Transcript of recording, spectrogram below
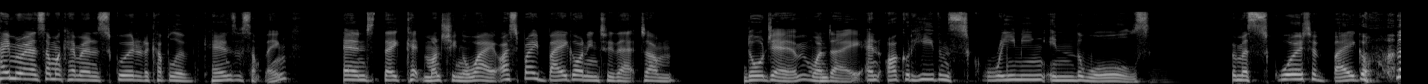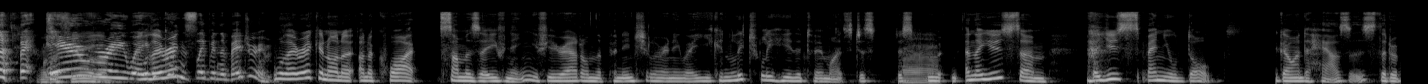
came around, someone came around and squirted a couple of cans of something and they kept munching away. I sprayed Baygon into that um, door jamb one day and I could hear them screaming in the walls from a squirt of Baygon. they were There's a few of them. everywhere. Well, you they couldn't sleep in the bedroom. Well, they reckon on a on a quiet summer's evening, if you're out on the peninsula anywhere, you can literally hear the termites just just and they use um they use spaniel dogs to go under houses that are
